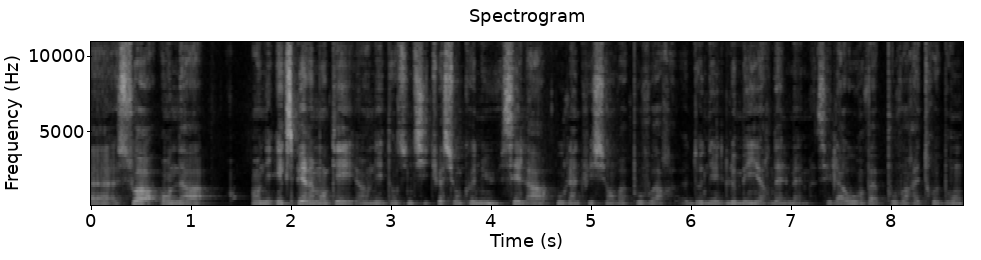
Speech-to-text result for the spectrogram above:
Euh, soit on a on est expérimenté, on est dans une situation connue, c'est là où l'intuition va pouvoir donner le meilleur d'elle-même. C'est là où on va pouvoir être bon.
